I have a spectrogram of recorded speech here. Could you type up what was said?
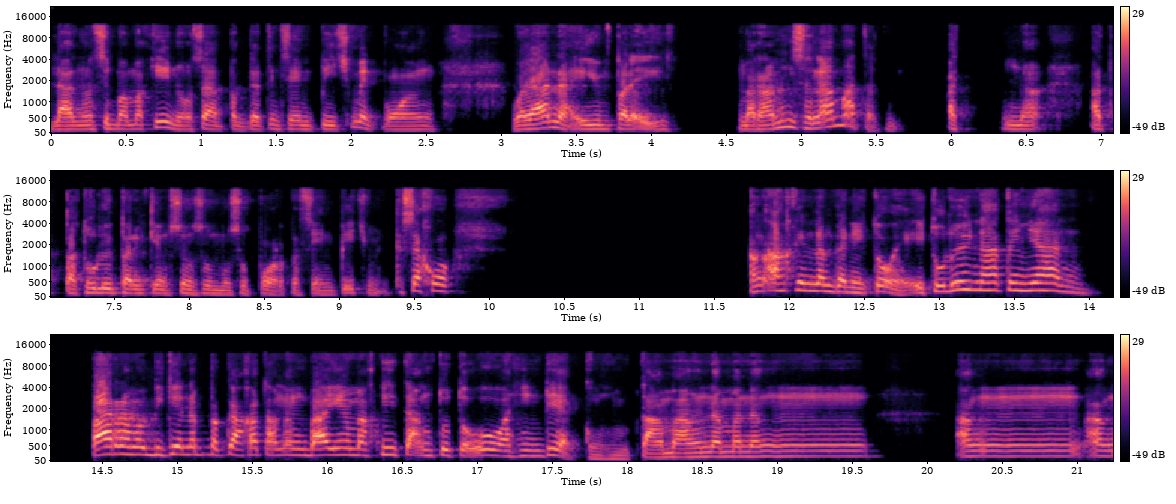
lalo si Mamakino sa pagdating sa impeachment, mukhang wala na, eh, yung pala, eh, maraming salamat at, at, na, at patuloy pa rin kayong sumusuporta sa impeachment. Kasi ako, ang akin lang ganito eh, ituloy natin yan para mabigyan ng pagkakataon ng bayan makita ang totoo at hindi. Kung tama ang naman ng ang ang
